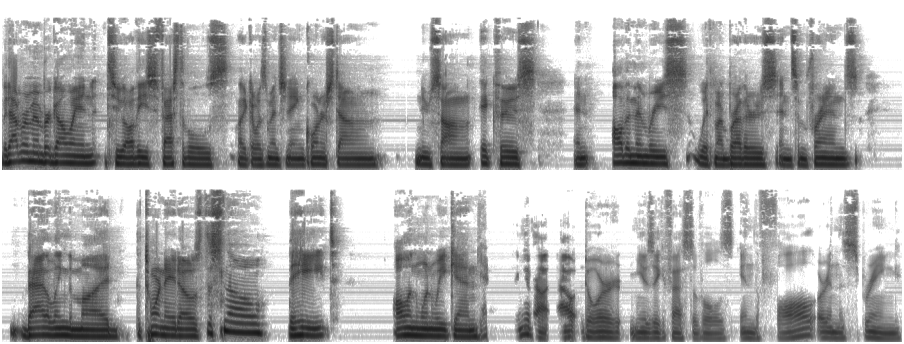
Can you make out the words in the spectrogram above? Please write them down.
But I remember going to all these festivals, like I was mentioning, Cornerstone, New Song, Ichthus, and all the memories with my brothers and some friends battling the mud, the tornadoes, the snow, the heat, all in one weekend. Yeah. Think about outdoor music festivals in the fall or in the spring,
